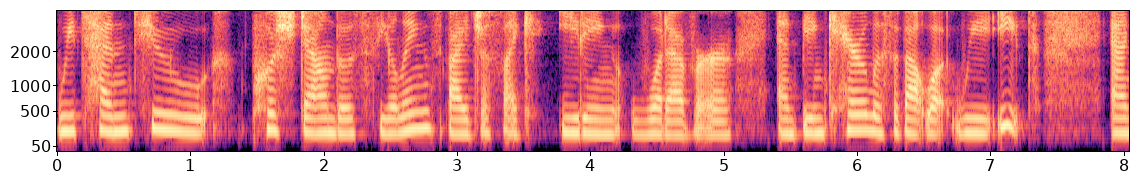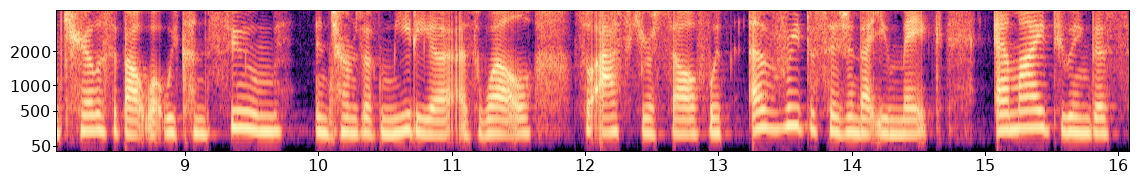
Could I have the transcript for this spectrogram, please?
we tend to push down those feelings by just like eating whatever and being careless about what we eat and careless about what we consume in terms of media as well. So ask yourself with every decision that you make, am I doing this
